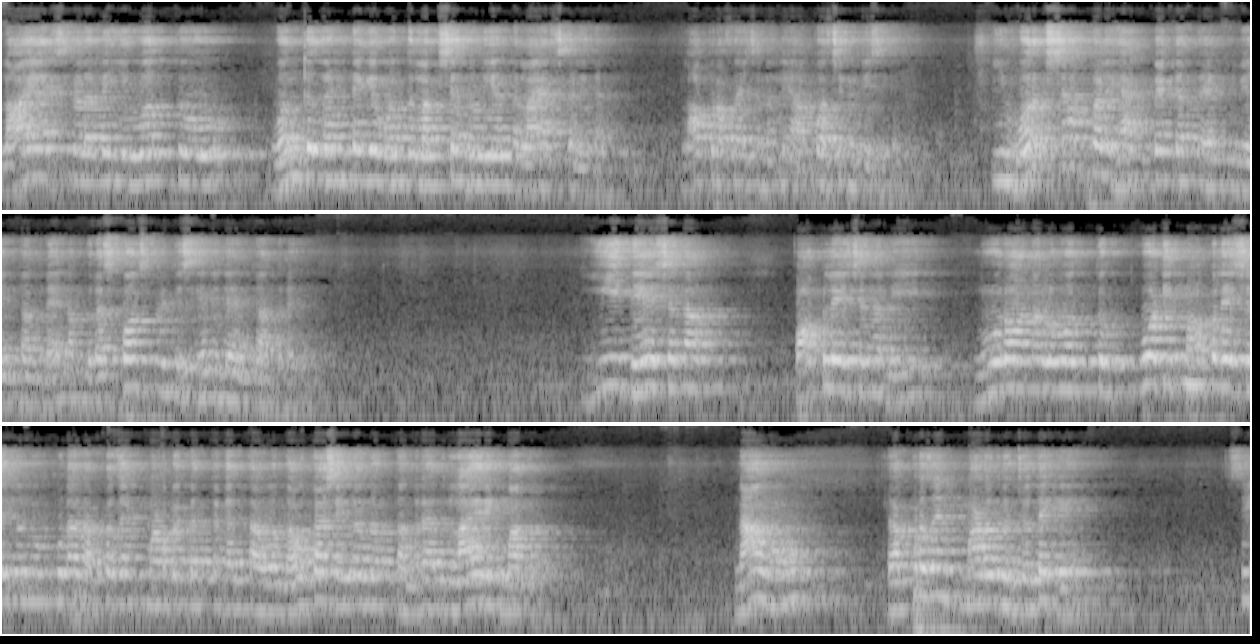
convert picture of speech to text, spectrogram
ಲಾಯರ್ಸ್ಗಳಲ್ಲಿ ಇವತ್ತು ಒಂದು ಗಂಟೆಗೆ ಒಂದು ಲಕ್ಷ ದುಡಿಯಂತ ಲಾಯರ್ಸ್ ಗಳಿದ್ದಾರೆ. ಲಾ ಪ್ರೊಫೆಷನ್ ಅಲ್ಲಿ ಅಪರ್ಚುನಿಟೀಸ್ ಇದೆ. ಈ ವರ್ಕ್ಶಾಪ್ಗಳು ಯಾಕೆ ಬೇಕಂತ ಹೇಳ್ತೀವಿ ಅಂತಂದ್ರೆ ನಮ್ದು ರೆಸ್ಪಾನ್ಸಿಬಿಲಿಟೀಸ್ ಏನಿದೆ ಅಂತಂದ್ರೆ, ಈ ದೇಶದ ಪಾಪ್ಯುಲೇಷನ್ ಅಲ್ಲಿ ನೂರ ನಲವತ್ತು ಕೋಟಿ ಪಾಪ್ಯುಲೇಷನ್ ಅನ್ನು ಕೂಡ ರೆಪ್ರೆಸೆಂಟ್ ಮಾಡ್ಬೇಕಂತಕ್ಕಂತ ಒಂದು ಅವಕಾಶ ಇರೋದು ಅಂತಂದ್ರೆ ಅದು ಲಾಯರಿಗೆ ಮಾತ್ರ. ನಾವು ರೆಪ್ರೆಸೆಂಟ್ ಮಾಡೋದ್ರ ಜೊತೆಗೆ, ಸಿ,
